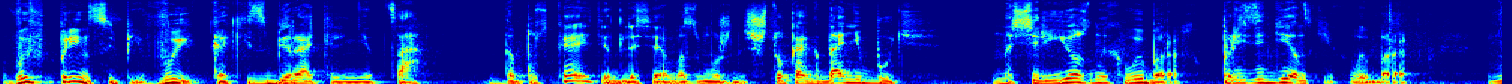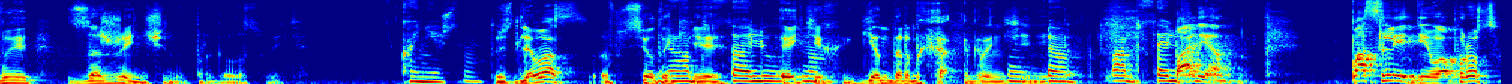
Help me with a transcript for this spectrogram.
Вы, в принципе, вы, как избирательница, допускаете для себя возможность, что когда-нибудь на серьезных выборах, президентских выборах, вы за женщину проголосуете? Конечно. То есть для вас все-таки Абсолютно. этих гендерных ограничений Да, нет. абсолютно. Понятно. Последний вопрос.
